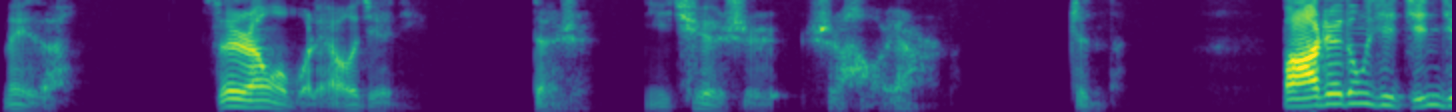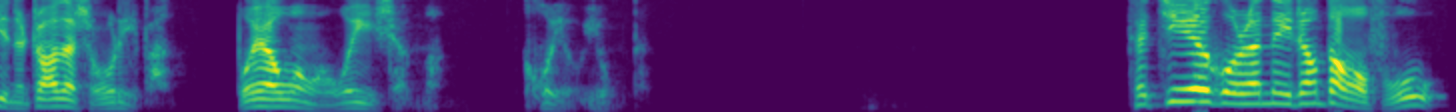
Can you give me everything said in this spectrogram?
妹子，虽然我不了解你，但是你确实是好样的，真的。把这东西紧紧的抓在手里吧，不要问我为什么，会有用的。”他接过了那张道符，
